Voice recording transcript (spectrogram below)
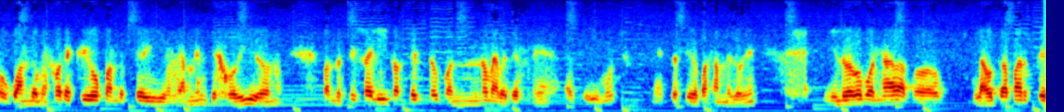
O cuando mejor escribo cuando estoy realmente jodido, ¿no? Cuando estoy feliz y contento, pues no me apetece escribir mucho. Prefiero pasármelo bien. Y luego, pues nada, pues la otra parte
